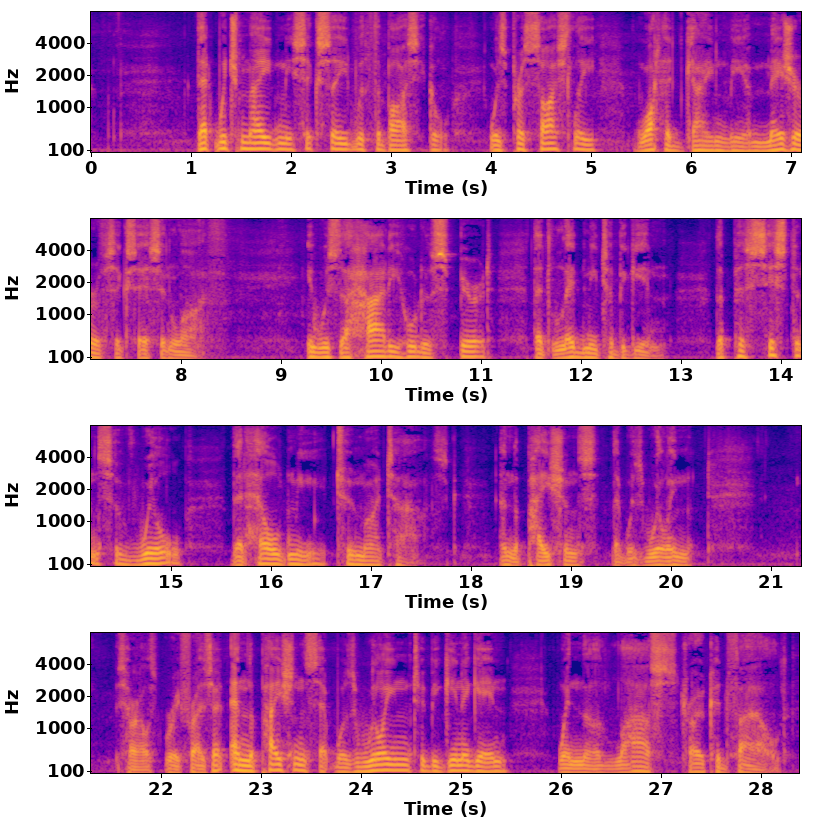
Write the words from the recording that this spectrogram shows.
That which made me succeed with the bicycle was precisely what had gained me a measure of success in life. It was the hardihood of spirit that led me to begin, the persistence of will that held me to my task, and the patience that was willing. Sorry, I'll rephrase that. And the patience that was willing to begin again when the last stroke had failed.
